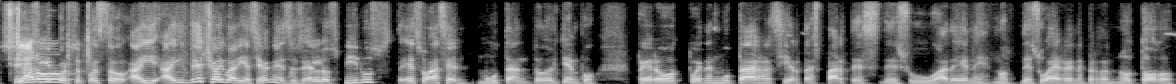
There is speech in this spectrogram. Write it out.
Sí, claro. sí, por supuesto. Hay, hay, de hecho, hay variaciones. O sea, los virus eso hacen, mutan todo el tiempo, pero pueden mutar ciertas partes de su ADN, no, de su ARN, perdón, no todo.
